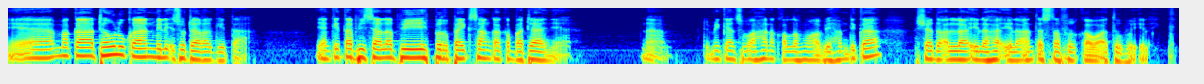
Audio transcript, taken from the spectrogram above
ya maka dahulukan milik saudara kita yang kita bisa lebih berbaik sangka kepadanya. Nah, demikian subhanakallahumma wa bihamdika asyhadu an la ilaha illa anta astaghfiruka wa atubu ilaik.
